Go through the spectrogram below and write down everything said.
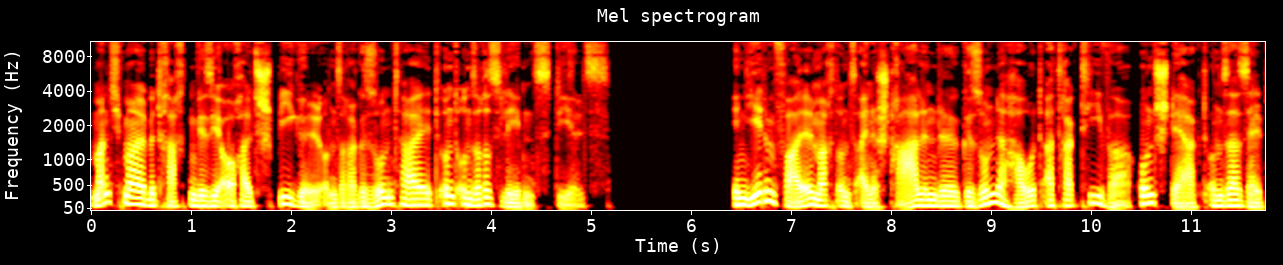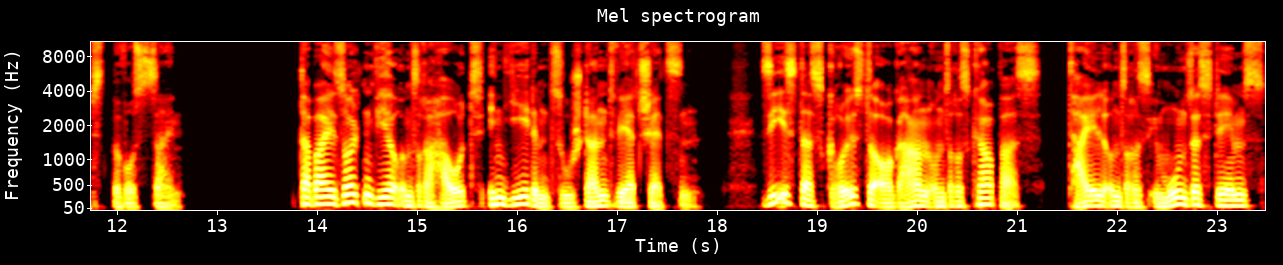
Manchmal betrachten wir sie auch als Spiegel unserer Gesundheit und unseres Lebensstils. In jedem Fall macht uns eine strahlende, gesunde Haut attraktiver und stärkt unser Selbstbewusstsein. Dabei sollten wir unsere Haut in jedem Zustand wertschätzen. Sie ist das größte Organ unseres Körpers, Teil unseres Immunsystems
